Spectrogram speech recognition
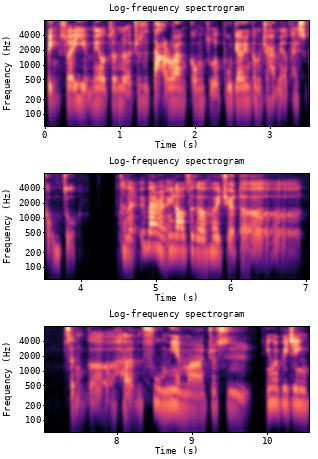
病，所以也没有真的就是打乱工作的步调，因为根本就还没有开始工作。可能一般人遇到这个会觉得整个很负面吗？就是因为毕竟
